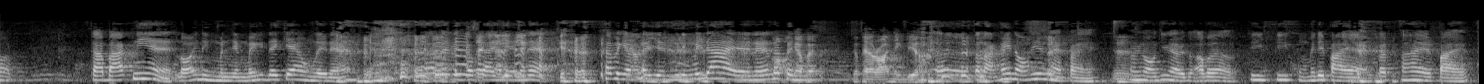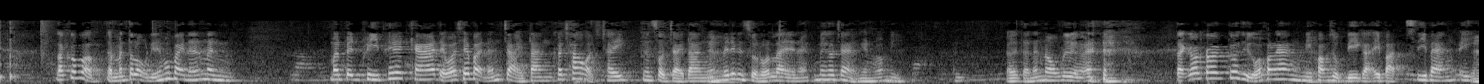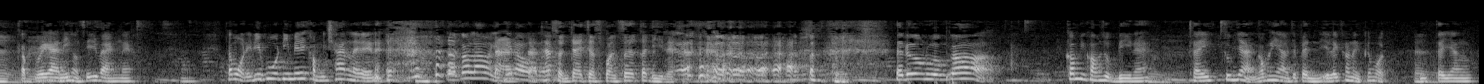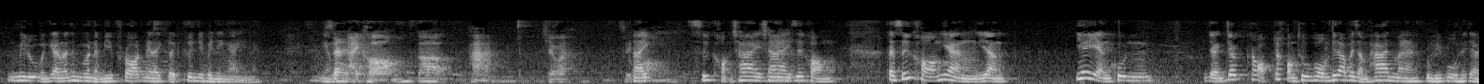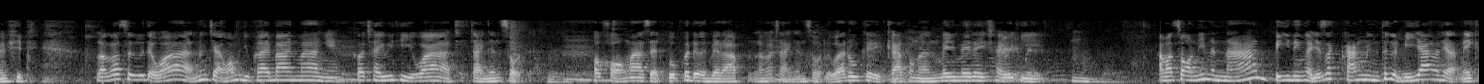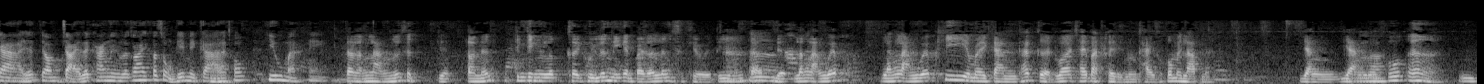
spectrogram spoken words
Starbucks เนี่ยร้อยหนึ่งมันยังไม่ได้แก้วเลยนะ ถ้าเป็นกาแฟเย็นเนี่ย ถ้าเป็นกาแฟเย็นมันยังไม่ได้เลยนะ ถ้าเป็นกาแฟกาแฟร้อนอย่างเดียวเออตอนหลังให้น้องที่ทำงานไปเออให้น้องที่ทำงานไปก็เอาไปพี่พี่คงไม่ได้ไปอะก็ให้ไป แล้วก็แบบแต่มันตลกดีเพราะใบนั้นมัน มันเป็นพรีเพดการ์ดแต่ว่าใช้บัตรนั้นจ่ายตังค์ก็เช่ากับใช้เงินสดจ่ายตังค์นะไม่ได้เป็นส่วนลดอะไรนะก็ไม่เข้าใจเหมือนกันว่ามี เออแต่นั้นนอกเรื่องอะ แต่ก็ก็ก็ถือว่าค่อนข้างมีความสุขดีกับไอ้บัตร Citibank ไอ้อืมกับบริการนี้ของ Citibank นะทั้งหมดที่พูดนี่ไม่ได้คอมมิชชั่นอะไรเลยนะแล้วก็เล่าอย่าแต่งที่เราแต่ถ้าสนใจจะสปอนเซอร์ก็ดีนะแต่รวมรวมๆก็ก็มีความสุขดีนะอืมใช้ทุกอย่างก็พยายามจะเป็นอิเล็กทรอนิกส์ทั้งหมดอืมแต่ยังไม่รู้เหมือนกันว่าถ้ามีวันไหนมี fraud มีอะไรเกิดขึ้นจะเป็นยังไงนะยังใช่ไม่ขายของก็ผ่านใช่ป่ะซื้อใช้ของซื้อของใช่ใช่ซื้อของ แต่ซื้อของอย่างอย่างเนี่ยอย่างคุณ อย่างเจ้าของเจ้าของทูโฮมที่เราไปสัมภาษณ์มา คุณวิบูลถ้าจำไม่ผิด เราก็ซื้อแต่ว่าเนื่องจากว่ามันอยู่ใกล้บ้านมากไงก็ใช้วิธีว่าจ่ายเงินสดอืมพอของมาเสร็จปุ๊บก็เดินไปรับ แล้วก็จ่ายเงินสดหรือว่ารูดเครดิตการ์ดตรงนั้นไม่ไม่ได้ใช้วิธีอเมซอนนี่นานๆปีหนึ่งอาจจะสักครั้งหนึ่งถ้าเกิดมีญาติมาจากอเมริกาอาจจะยอมจ่ายสักครั้งหนึ่งแล้วก็ให้เขาส่งที่อเมริกาแล้วเขาหิ้วมาให้ แต่หลังๆรู้สึกตอนนั้นจริงๆเราเคยคุยเรื่องนี้กันไปแล้วเรื่อง security นะแต่เออเดี๋ยวหลังๆเว็บหลังๆเว็บที่อเมริกันถ้าเกิดว่าใช้บัตรเครดิตเมืองไทยเขาก็ไม่รับนะ อย่างอย่างพวกเออ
